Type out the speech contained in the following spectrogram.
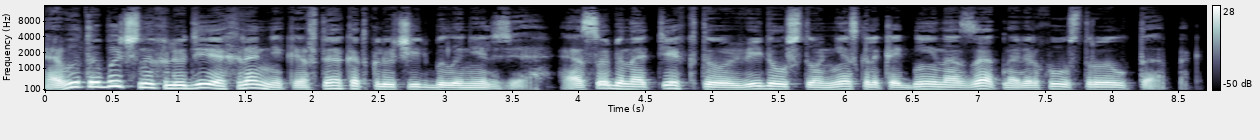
А вот обычных людей-охранников так отключить было нельзя. Особенно тех, кто видел, что несколько дней назад наверху устроил тапок.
